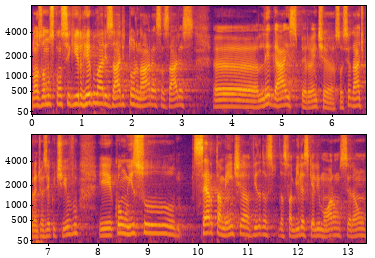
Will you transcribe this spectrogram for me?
nós vamos conseguir regularizar e tornar essas áreas legais perante a sociedade, perante o executivo, e com isso, certamente a vida das, das famílias que ali moram serão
